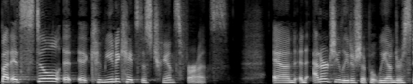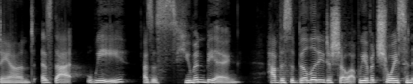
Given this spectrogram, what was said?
But it's still, it, it communicates this transference. And in energy leadership, what we understand is that we, as a human being, have this ability to show up. We have a choice in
